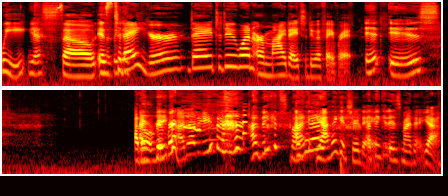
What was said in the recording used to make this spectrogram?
week. Yes. So is today your day to do one or my day to do a favorite? It is. I don't think- remember. I don't either. I think it's my I think- day. yeah, I think it's your day. I think it is my day. Yeah.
